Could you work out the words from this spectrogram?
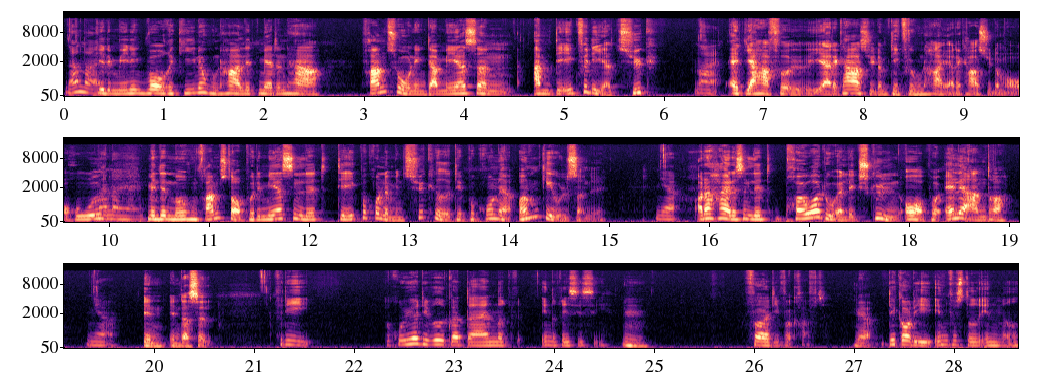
Nej, nej. Giver det mening? Hvor Regina, hun har lidt mere den her fremtoning, der er mere sådan, jamen det er ikke fordi, jeg er tyk, Nej, at jeg har fået hjertekarsygdom. Det er ikke fordi, hun har hjertekarsygdom overhovedet. nej, nej, nej. Men den måde, hun fremstår på, det er mere sådan lidt, det er ikke på grund af min tykkhed, det er på grund af omgivelserne. Ja, Og der har jeg det sådan lidt, prøver du at lægge skylden over på alle andre, ja. end, end dig selv? Fordi ryger, de ved godt, der er en, en risici Mm. for, at de får kræft. Ja. Det går de indforstået ind med.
